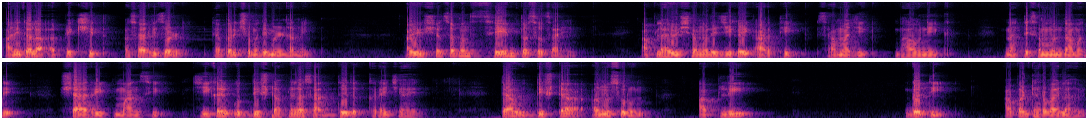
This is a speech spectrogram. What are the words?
आणि त्याला अपेक्षित असा रिझल्ट त्या परीक्षेमध्ये मिळणार नाही आयुष्याचं पण सेम तसंच आहे. आपल्या आयुष्यामध्ये जी काही आर्थिक सामाजिक भावनिक नातेसंबंधामध्ये शारीरिक मानसिक जी काही उद्दिष्ट आपल्याला साध्य करायची आहेत त्या उद्दिष्ट अनुसरून आपली गती आपण ठरवायला हवी.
